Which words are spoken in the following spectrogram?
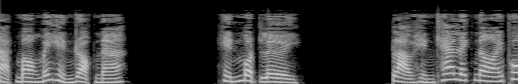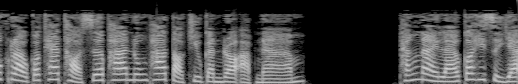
นาดมองไม่เห็นหรอกนะ เห็นหมดเลย เปล่าเห็นแค่เล็กน้อย พวกเราก็แค่ถอดเสื้อผ้านุ่งผ้าต่อคิวกันรออาบน้ำทั้งนายแล้วก็ฮิสึยะ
